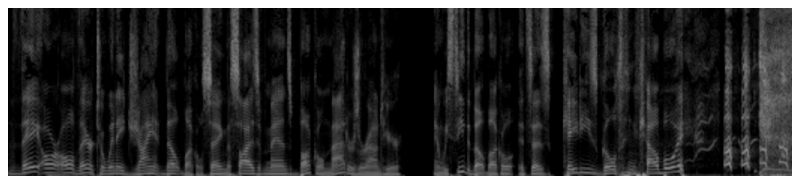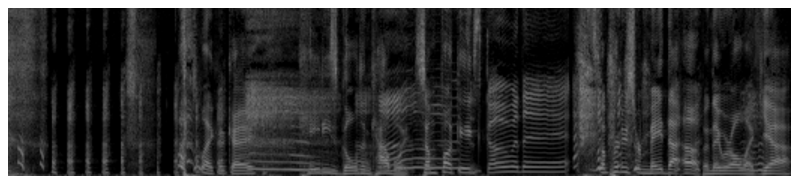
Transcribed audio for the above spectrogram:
they are all there to win a giant belt buckle, saying the size of a man's buckle matters around here. And we see the belt buckle. It says Katie's Golden Cowboy. I'm like, okay. Katie's Golden Cowboy. Some uh-huh. fucking Just go with it. some producer made that up and they were all like, yeah,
